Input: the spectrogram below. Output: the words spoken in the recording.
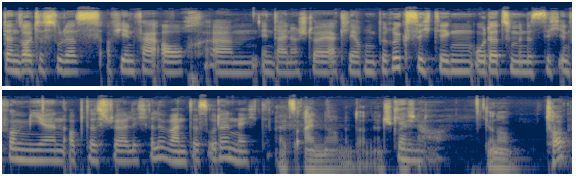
dann solltest du das auf jeden Fall auch ähm, in deiner Steuererklärung berücksichtigen oder zumindest dich informieren, ob das steuerlich relevant ist oder nicht. Als Einnahmen dann entsprechend. Genau. Genau. Top.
